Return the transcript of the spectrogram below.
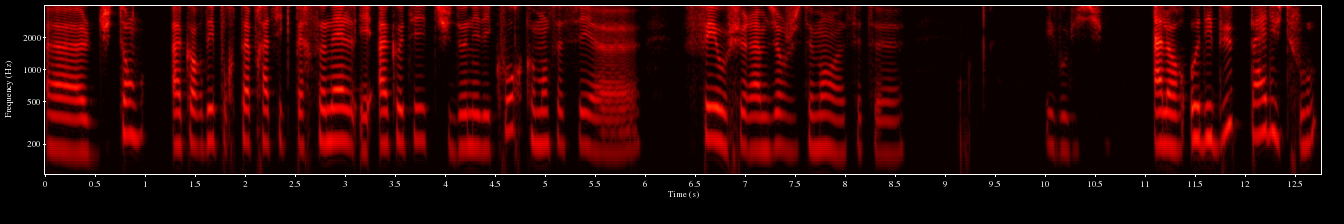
du temps accordé pour ta pratique personnelle et à côté, tu donnais des cours? Comment ça s'est fait au fur et à mesure, justement, cette évolution? Alors, au début, pas du tout.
